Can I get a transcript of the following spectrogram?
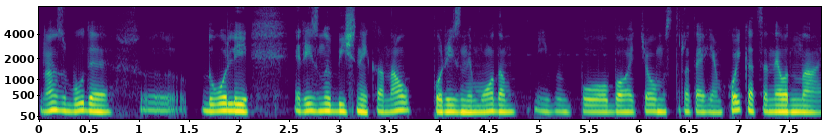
У нас буде е, доволі різнобічний канал по різним модам і по багатьом стратегіям. Хойка це не одна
